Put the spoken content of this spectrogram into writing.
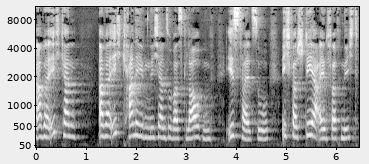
Aber ich kann, aber ich kann eben nicht an sowas glauben. Ist halt so. Ich verstehe einfach nicht,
